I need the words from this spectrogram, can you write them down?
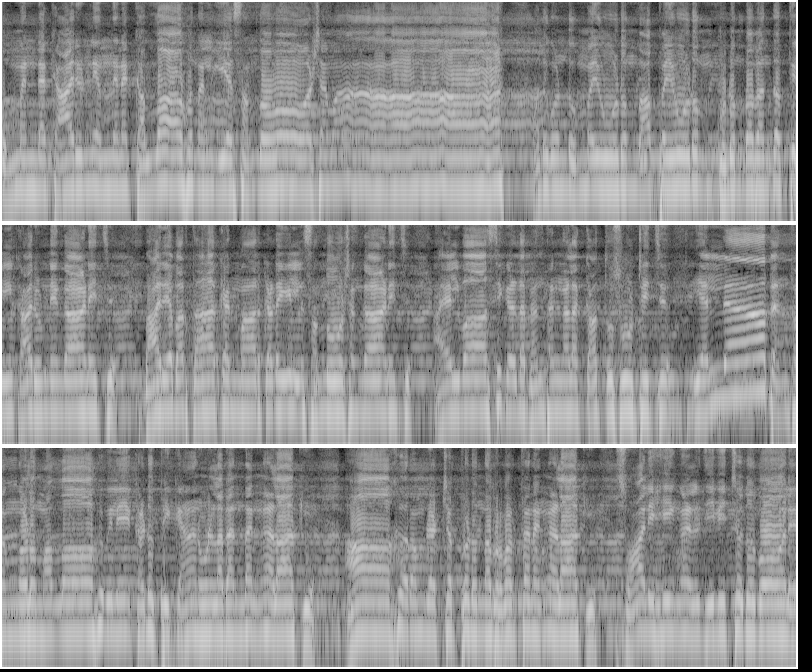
ഉമ്മന്റെ കാരുണ്യം നിനക്ക് അള്ളാഹു നൽകിയ സന്തോഷമാ. അതുകൊണ്ട് ഉമ്മയോടും ബാപ്പയോടും കുടുംബ ബന്ധത്തിൽ കാരുണ്യം കാണിച്ച് ഭാര്യ ഭർത്താക്കന്മാർക്കിടയിൽ സന്തോഷം കാണിച്ച് അയൽവാസികളുടെ ബന്ധങ്ങളെ കാത്തു സൂക്ഷിച്ച് എല്ലാ ബന്ധങ്ങളും അള്ളാഹുവിലേക്ക് അടുപ്പിക്കാനുള്ള ബന്ധങ്ങളാക്കി ആഹ്റം രക്ഷപ്പെടുന്ന പ്രവർത്തനങ്ങളാക്കി സ്വാലിഹീങ്ങൾ ജീവിച്ചതുപോലെ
